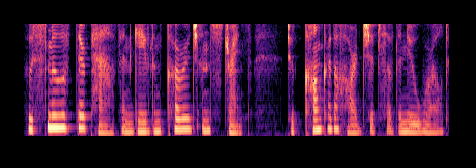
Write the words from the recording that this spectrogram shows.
who smoothed their path and gave them courage and strength to conquer the hardships of the new world.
